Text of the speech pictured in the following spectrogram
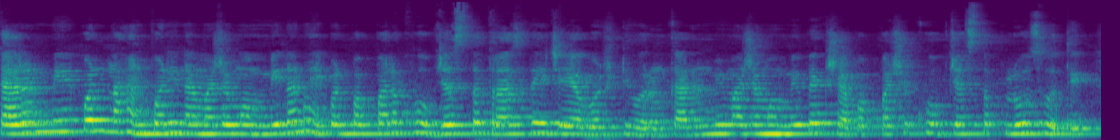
कारण मी पण लहानपणी ना माझ्या मम्मीला नाही पण पप्पाला खूप जास्त त्रास द्यायचे या गोष्टीवरून. कारण मी माझ्या मम्मीपेक्षा पप्पाशी खूप जास्त क्लोज होते.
